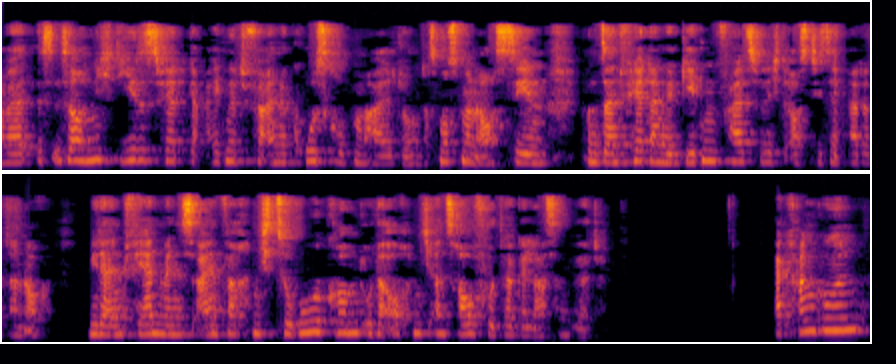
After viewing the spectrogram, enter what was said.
aber es ist auch nicht jedes Pferd geeignet für eine Großgruppenhaltung. Das muss man auch sehen. Und sein Pferd dann gegebenenfalls vielleicht aus dieser Herde dann auch wieder entfernen, wenn es einfach nicht zur Ruhe kommt oder auch nicht ans Rauffutter gelassen wird. Erkrankungen,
